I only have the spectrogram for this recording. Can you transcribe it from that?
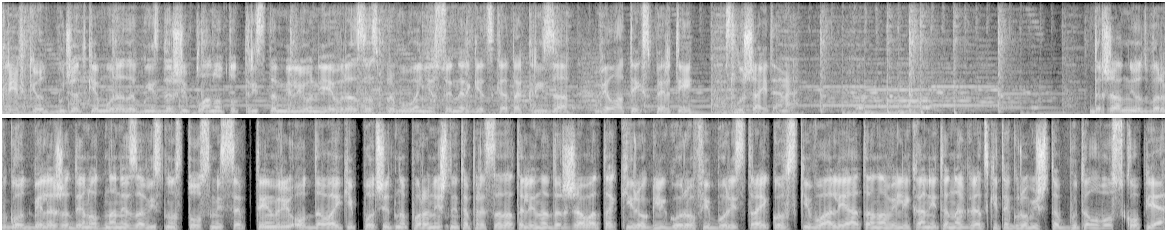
Кревкиот буџет ке мора да го издржи планот од 300 милиони евра за справување со енергетската криза, велат експерти. Слушајте на. Државниот врв го одбележа денот на независност 8 септември, оддавајќи почит на поранишните председатели на државата Киро Глигоров и Борис Трајковски во алијата на великаните на градските гробишта Бутел во Скопје.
